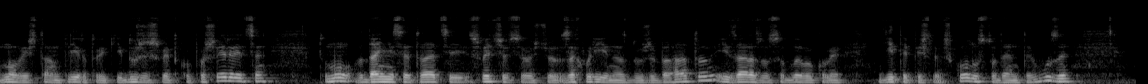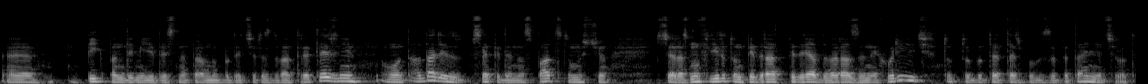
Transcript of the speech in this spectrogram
новий штам флірту, який дуже швидко поширюється. Тому в даній ситуації швидше всього, що захворіє нас дуже багато, і зараз, особливо коли діти пішли в школу, студенти в вузи. Е, Пік пандемії десь, напевно, буде через 2-3 тижні. От, а далі все піде на спад, тому що ще раз, ну, фліртом підряд, підряд два рази не хворіють. Тобто, те теж були запитання, чи от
